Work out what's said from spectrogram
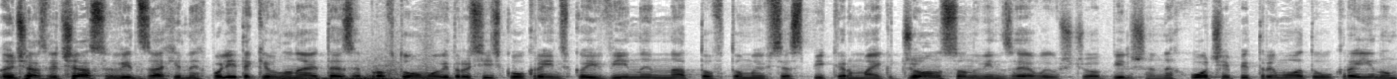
Ну і час від часу від західних політиків лунають тези про втому від російсько-української війни. Надто втомився спікер Майк Джонсон. Він заявив, що більше не хоче підтримувати Україну.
